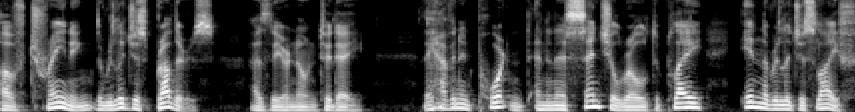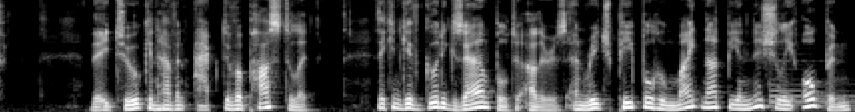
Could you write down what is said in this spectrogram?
of training the religious brothers, as they are known today. They have an important and an essential role to play in the religious life. They too can have an active apostolate. They can give good example to others and reach people who might not be initially open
